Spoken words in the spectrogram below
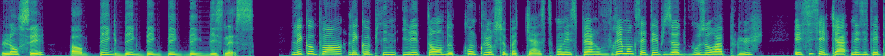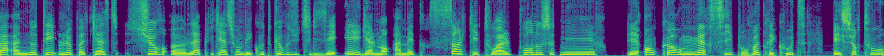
lancer un big, big, big, big, big business. Les copains, les copines, il est temps de conclure ce podcast. On espère vraiment que cet épisode vous aura plu. Et si c'est le cas, n'hésitez pas à noter le podcast sur euh, l'application d'écoute que vous utilisez et également à mettre 5 étoiles pour nous soutenir. Et encore merci pour votre écoute. Et surtout,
